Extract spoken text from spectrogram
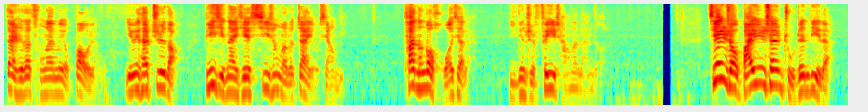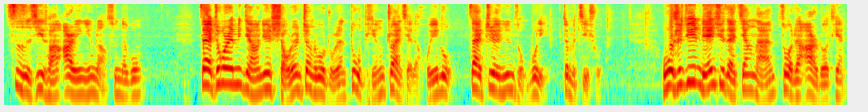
但是他从来没有抱怨过，因为他知道，比起那些牺牲了的战友相比，他能够活下来，已经是非常的难得了。坚守白云山主阵地的四四七团二营营长孙德功，在中国人民解放军首任政治部主任杜平撰写的回忆录《在志愿军总部》里这么记述的：五十军连续在江南作战二十多天。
